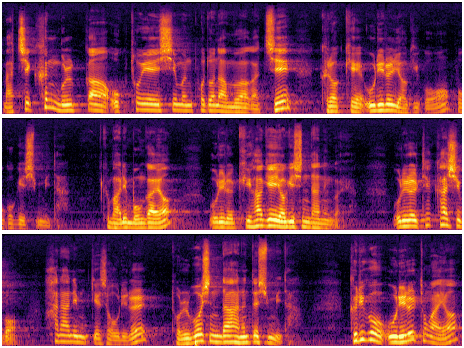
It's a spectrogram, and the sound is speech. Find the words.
마치 큰 물가 옥토에 심은 포도나무와 같이 그렇게 우리를 여기고 보고 계십니다. 그 말이 뭔가요? 우리를 귀하게 여기신다는 거예요. 우리를 택하시고 하나님께서 우리를 돌보신다 하는 뜻입니다. 그리고 우리를 통하여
